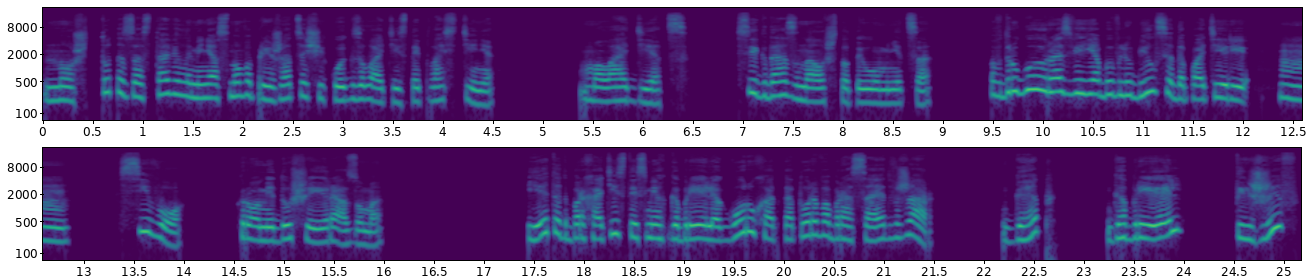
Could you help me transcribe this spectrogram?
Но что-то заставило меня снова прижаться щекой к золотистой пластине. Молодец. Всегда знал, что ты умница. В другую разве я бы влюбился до потери, хм, всего, кроме души и разума? И этот бархатистый смех Габриэля Горуха, от которого бросает в жар. Гэб? Габриэль? Ты жив?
